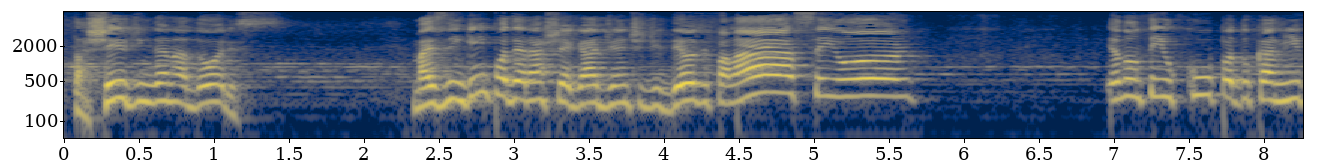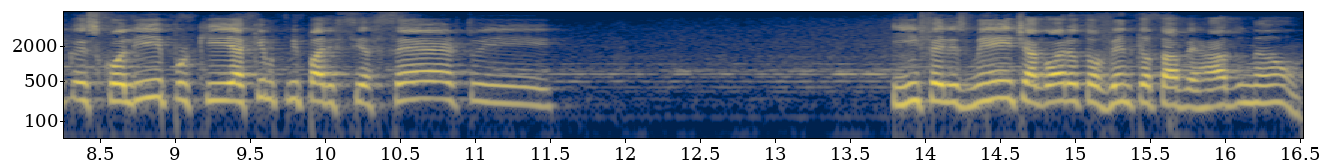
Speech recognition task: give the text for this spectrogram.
Está cheio de enganadores. Mas ninguém poderá chegar diante de Deus e falar: Ah, Senhor, eu não tenho culpa do caminho que eu escolhi, porque aquilo que me parecia certo e. E infelizmente agora eu estou vendo que eu estava errado. Não.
